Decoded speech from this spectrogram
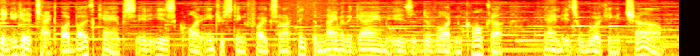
then you get attacked by both camps. It is quite interesting, folks, and I think the name of the game is divide and conquer, and it's working a charm.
